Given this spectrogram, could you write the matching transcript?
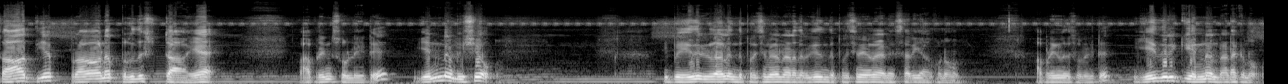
சாத்திய பிராண பிரதிஷ்டாய அப்படின்னு சொல்லிட்டு என்ன விஷயம்? இப்போ எதிரிகளால் இந்த பிரச்சனை நடந்திருக்கு இந்த பிரச்சனைகளால் எனக்கு சரியாகணும் அப்படிங்கிறத சொல்லிட்டு எதிரிக்கு என்ன நடக்கணும்?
